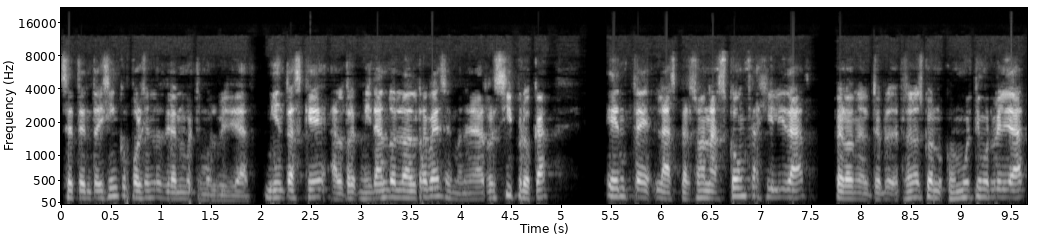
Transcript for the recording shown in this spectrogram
75% tenían multimovilidad. Mientras que, mirándolo al revés, de manera recíproca, entre las personas con fragilidad, perdón, entre las personas con, con multimorbilidad,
